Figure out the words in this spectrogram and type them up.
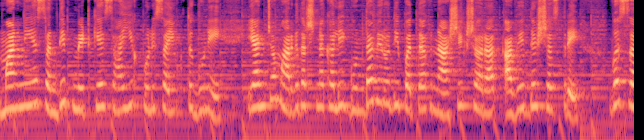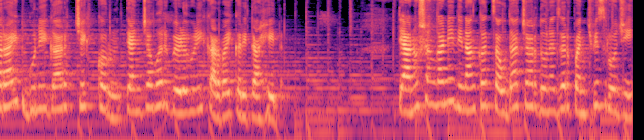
माननीय संदीप मिटके सहाय्यक पोलीस आयुक्त गुन्हे यांच्या मार्गदर्शनाखाली गुंडाविरोधी पथक नाशिक शहरात अवैध शस्त्रे व सराईत गुन्हेगार चेक करून त्यांच्यावर वेळोवेळी कारवाई करीत आहेत. त्या अनुषंगाने दिनांक चौदा चार दोन हजार पंचवीस रोजी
